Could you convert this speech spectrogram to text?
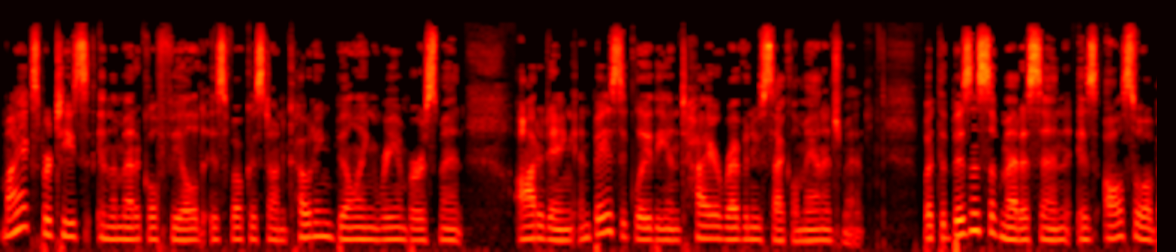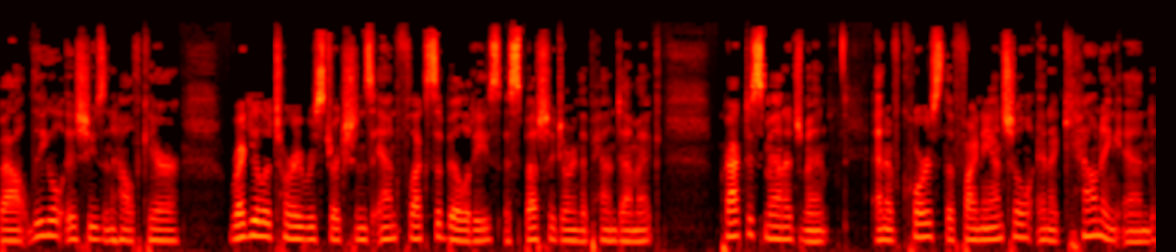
My expertise in the medical field is focused on coding, billing, reimbursement, auditing, and basically the entire revenue cycle management. But the business of medicine is also about legal issues in healthcare, regulatory restrictions and flexibilities, especially during the pandemic, practice management, and of course, the financial and accounting end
